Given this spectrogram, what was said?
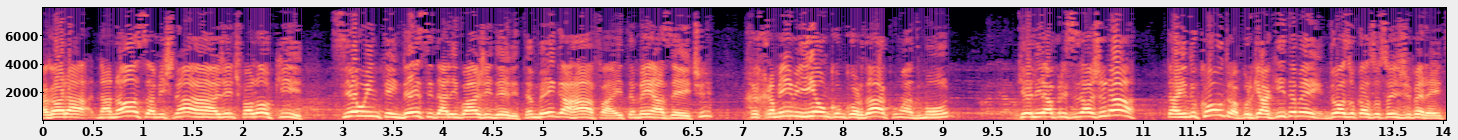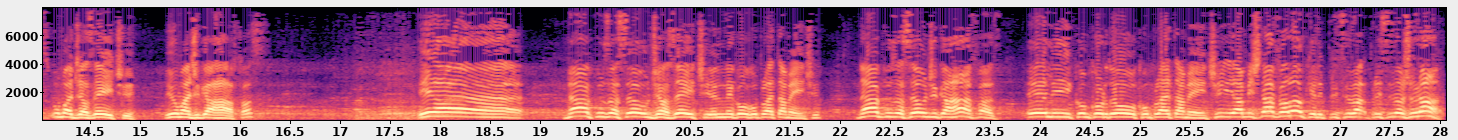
Agora, na nossa Mishnah, a gente falou que se eu entendesse da linguagem dele também garrafa e também azeite, Chachamim iam concordar com Admon que ele ia precisar jurar. Está indo contra, porque aqui também duas ocasiones diferentes, uma de azeite e uma de garrafas. E uh, na acusação de azeite ele negou completamente. Na acusação de garrafas ele concordou completamente. E a Mishnah falou que ele precisa, precisa jurar.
